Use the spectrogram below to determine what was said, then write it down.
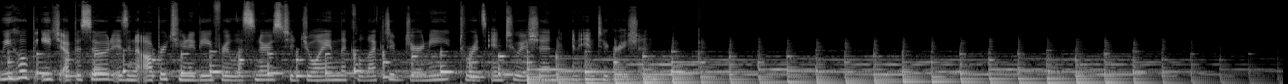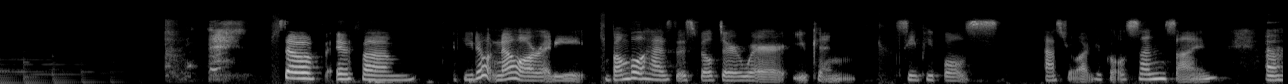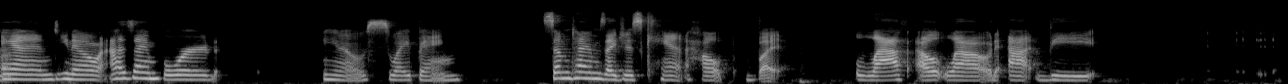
We hope each episode is an opportunity for listeners to join the collective journey towards intuition and integration. So if, if um you don't know already, Bumble has this filter where you can see people's astrological sun sign. Uh-huh. And, you know, as I'm bored, you know, swiping, sometimes I just can't help but laugh out loud at the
